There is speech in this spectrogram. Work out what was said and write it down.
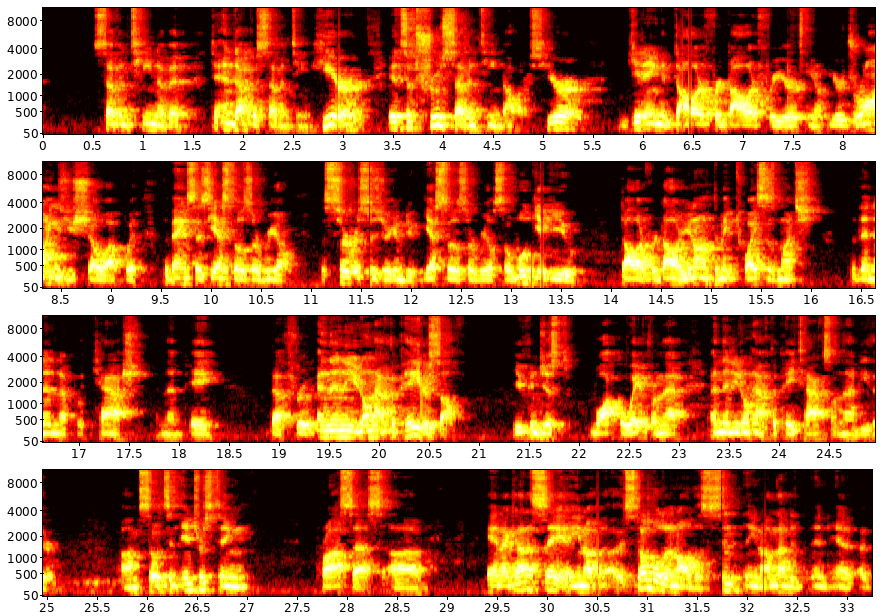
17 of it to end up with 17. Here, it's a true $17. You're getting a dollar for dollar for your, you know, your drawings you show up with. The bank says, yes, those are real the services you're going to do, yes, those are real. So we'll give you dollar for dollar. You don't have to make twice as much to then end up with cash and then pay that through. And then you don't have to pay yourself. You can just walk away from that, and then you don't have to pay tax on that either. Um, so it's an interesting process. Uh, and I got to say, you know, I stumbled on all this. You know, I'm not a, a, a,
